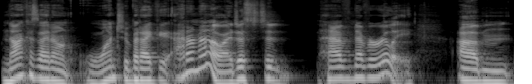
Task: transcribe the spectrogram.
not because I don't want to, but I I don't know. I just uh, have never really. Um,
